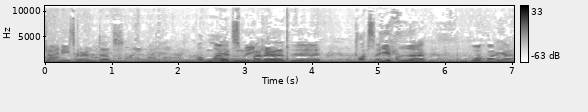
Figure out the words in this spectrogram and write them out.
Next to Chinese granddad. On 你要你把这 loudspeaker. 个呃 Classic. 地址给我画一下。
